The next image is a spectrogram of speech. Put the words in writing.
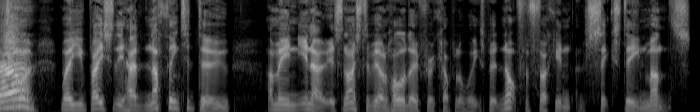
time, where you've basically had nothing to do. I mean, you know, it's nice to be on holiday for a couple of weeks, but not for fucking 16 months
